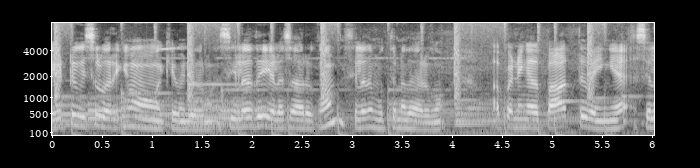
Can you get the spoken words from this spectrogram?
எட்டு விசில் வரைக்கும் வைக்க வேண்டி வரும். சிலது இலசாக இருக்கும் சிலது முத்துனதாக இருக்கும். அப்போ நீங்கள் அதை பார்த்து வைங்க. சில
